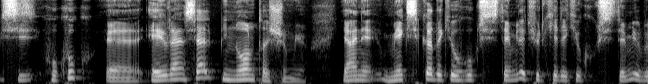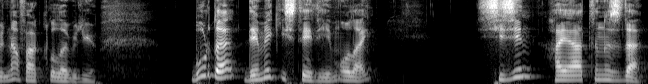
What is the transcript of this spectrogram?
Siz, hukuk e, evrensel bir norm taşımıyor. Yani Meksika'daki hukuk sistemiyle Türkiye'deki hukuk sistemi birbirinden farklı olabiliyor. Burada demek istediğim olay sizin hayatınızda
